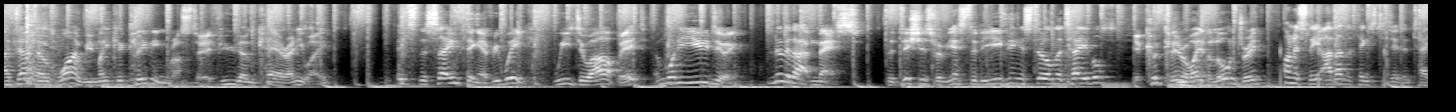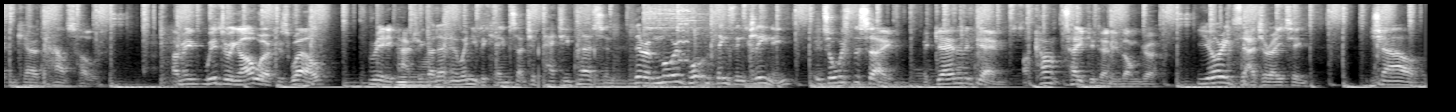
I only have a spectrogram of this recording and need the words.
I don't know why we make a cleaning roster if you don't care anyway. It's the same thing every week. We do our bit, and what are you doing? Look at that mess. The dishes from yesterday evening are still on the table. You could clear away the laundry. Honestly, I've other things to do than taking care of the household. I mean, we're doing our work as well. Really, Patrick, I don't know when you became such a petty person. There are more important things than cleaning. It's always the same, again and again. I can't take it any longer. You're exaggerating. Ciao.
